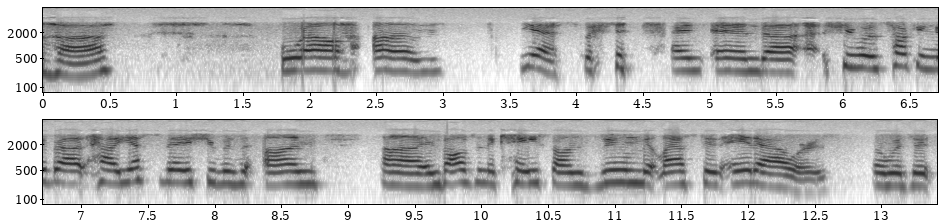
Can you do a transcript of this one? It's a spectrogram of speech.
huh. Well, um, yes, and and uh, she was talking about how yesterday she was on uh, involved in a case on Zoom that lasted eight hours, or was it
